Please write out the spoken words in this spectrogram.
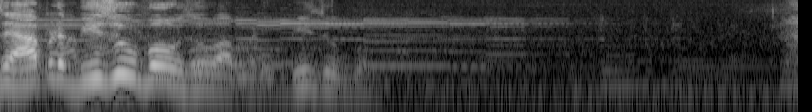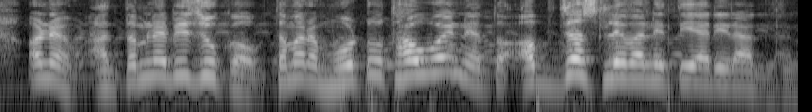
છે? આપણે બીજું બહુ જોવા મળ્યું, બીજું બહુ. અને તમને બીજું કહું, તમારે મોટું થવું હોય ને, તો અબજસ લેવાની તૈયારી રાખજો.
